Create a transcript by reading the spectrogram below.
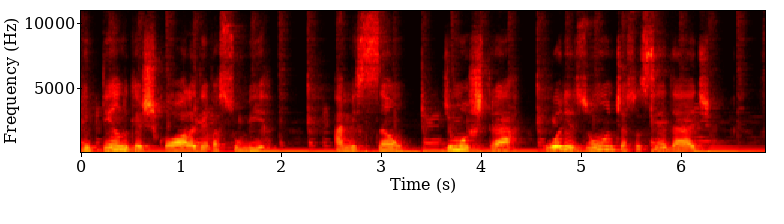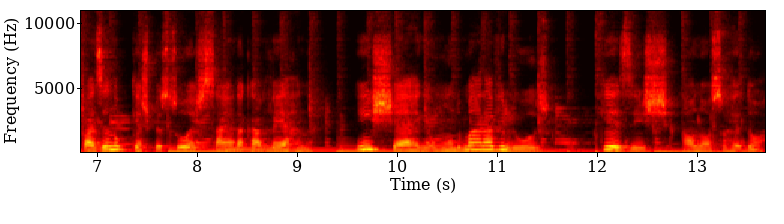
Entendo que a escola deve assumir a missão de mostrar o horizonte à sociedade, fazendo com que as pessoas saiam da caverna e enxerguem o mundo maravilhoso que existe ao nosso redor.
